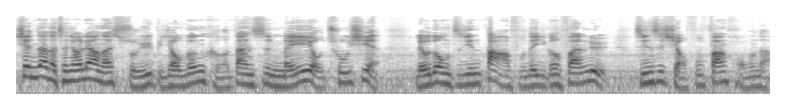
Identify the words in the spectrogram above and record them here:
现在的成交量呢，属于比较温和，但是没有出现流动资金大幅的一个翻绿，资金是小幅翻红的。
